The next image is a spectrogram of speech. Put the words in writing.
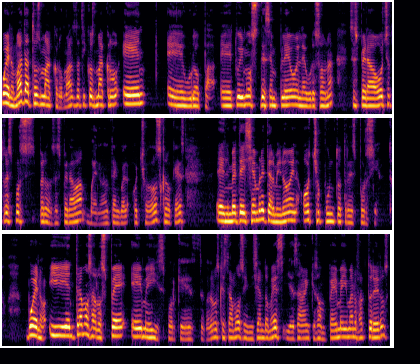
Bueno, más datos macro, más datos macro en Europa. Eh, tuvimos desempleo en la eurozona, se esperaba 8,3%, perdón, se esperaba, bueno, no tengo el 8,2 creo que es, en el mes de diciembre terminó en 8.3%. Bueno, y entramos a los PMIs, porque recordemos que estamos iniciando mes y ya saben que son PMI manufactureros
